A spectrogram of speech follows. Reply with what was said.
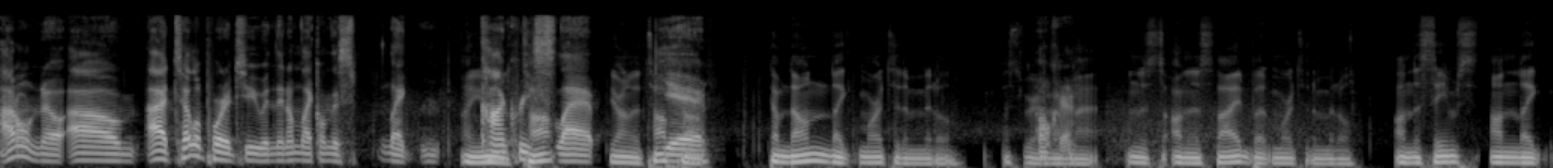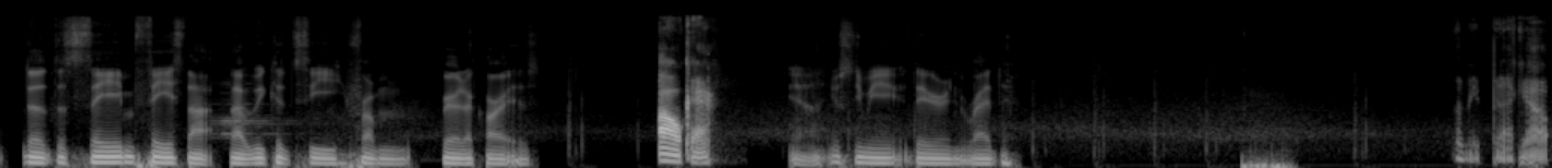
I don't know. Um, I teleported to you, and then I'm like on this like m- on concrete slab. You're on the top. Yeah. top. Come down like more to the middle. That's where Okay. I'm at. On this on the side, but more to the middle. On the same on like the the same face that that we could see from where the car is. Oh, okay. Yeah, you see me there in red. Let me back out.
